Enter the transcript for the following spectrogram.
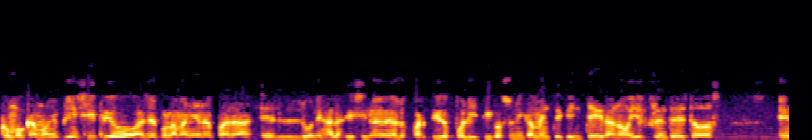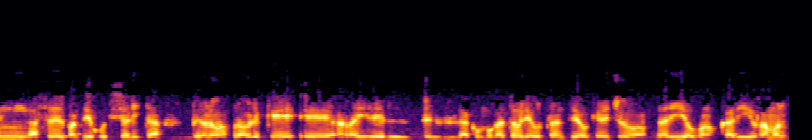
convocamos en principio ayer por la mañana para el lunes a las 19 a los partidos políticos únicamente que integran hoy el Frente de Todos en la sede del Partido Justicialista, pero lo más probable es que eh, a raíz de la convocatoria o el planteo que ha hecho Darío con Oscar y Ramón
